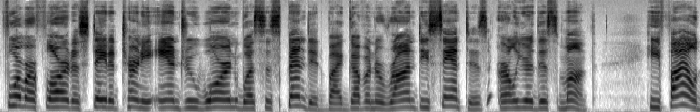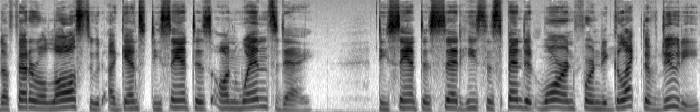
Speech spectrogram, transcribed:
Former Florida State Attorney Andrew Warren was suspended by Governor Ron DeSantis earlier this month. He filed a federal lawsuit against DeSantis on Wednesday. DeSantis said he suspended Warren for neglect of duty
